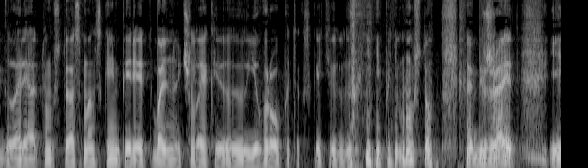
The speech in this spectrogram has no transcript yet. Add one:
говоря о том, что Османская империя – это больной человек Европы, так сказать, не понимал, что он обижает и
